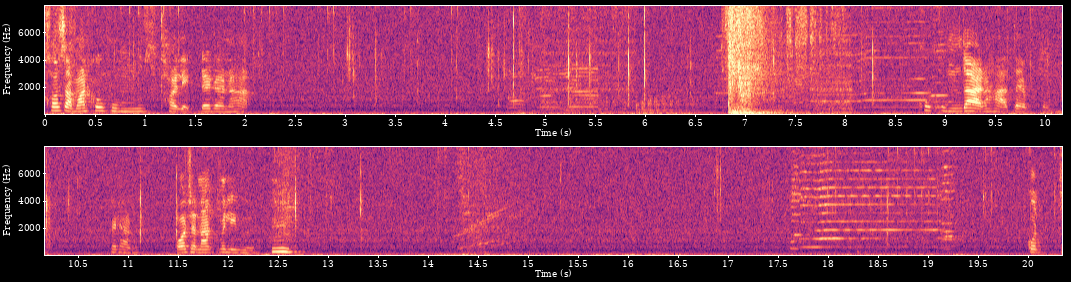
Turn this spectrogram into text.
เขาสามารถควบคุมทอยเล็ตได้ด้วยนะฮะควบคุมได้นะคะแต่ผมไม่ทัน เพราะฉะนั้นไม่รีวิว กด G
